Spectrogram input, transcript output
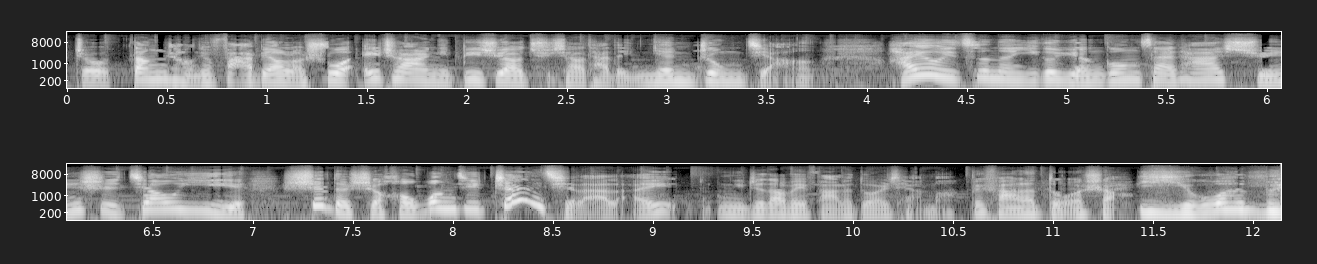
就当场就发飙了，说 HR 你必须要取消他的年终奖。还有一次呢，一个员工在他巡视交易室的时候忘记站起来了，哎，你知道被罚了多少钱吗？被罚了多少？一万美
